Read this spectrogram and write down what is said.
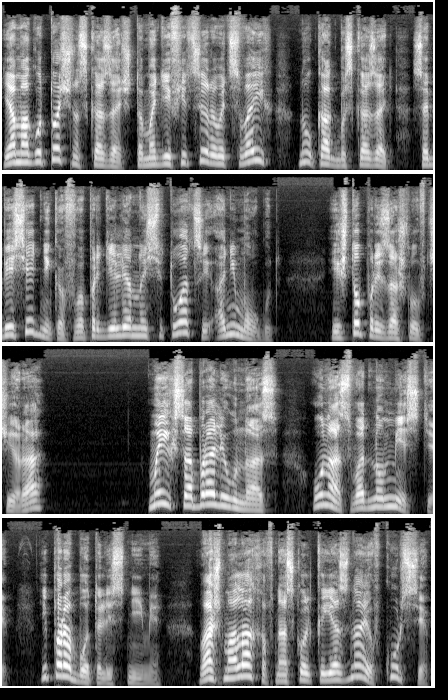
Я могу точно сказать, что модифицировать своих, ну, как бы сказать, собеседников в определенной ситуации они могут. И что произошло вчера? Мы их собрали у нас, у нас в одном месте, и поработали с ними. Ваш Малахов, насколько я знаю, в курсе,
